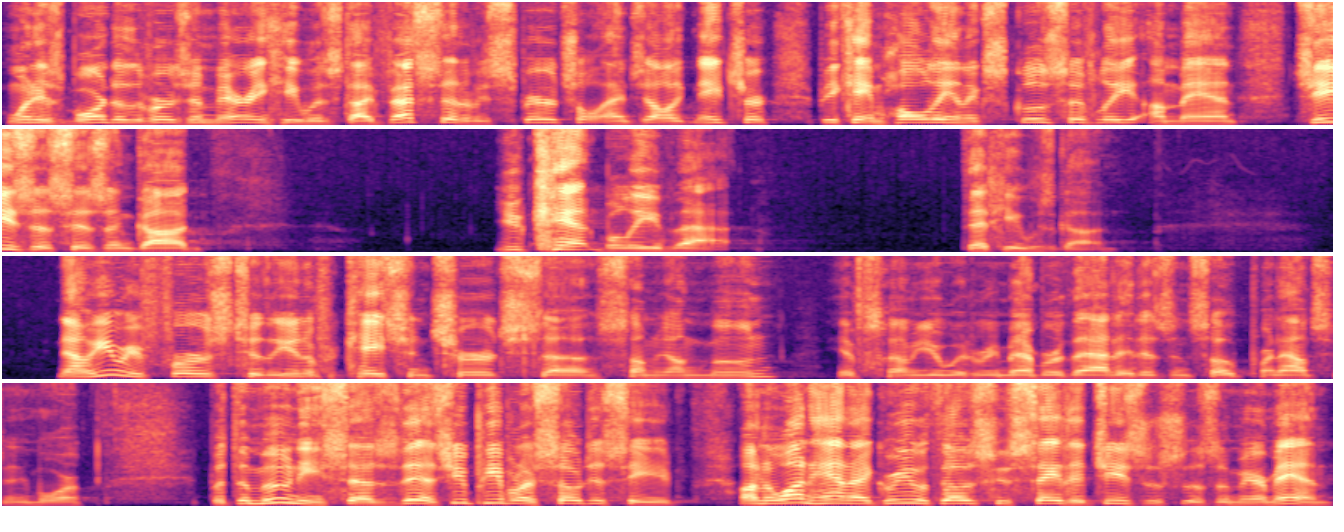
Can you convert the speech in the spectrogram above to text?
When he was born to the Virgin Mary, he was divested of his spiritual angelic nature, became wholly and exclusively a man. Jesus is in God. You can't believe that, that he was God. Now he refers to the Unification Church, uh, Sun Myung Moon, if some of you would remember that. It isn't so pronounced anymore. But the Moonie says this, you people are so deceived. On the one hand, I agree with those who say that Jesus was a mere man.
